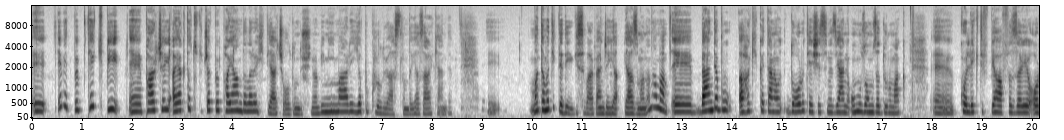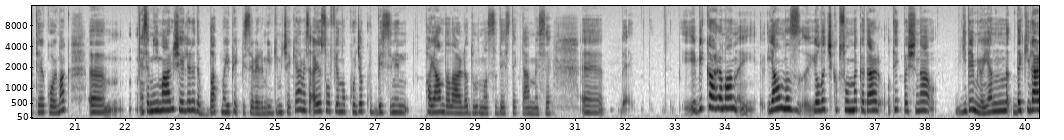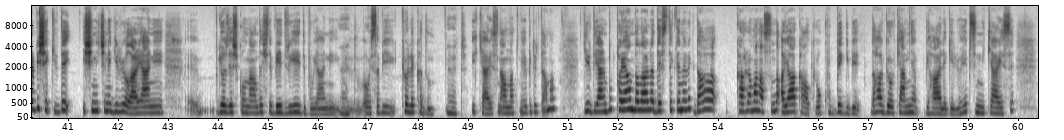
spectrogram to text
ee, evet böyle tek bir e, parçayı ayakta tutacak böyle payandalara ihtiyaç olduğunu düşünüyorum. Bir mimari yapı kuruluyor aslında yazarken de. E, matematikle de ilgisi var bence ya, yazmanın ama e, bende bu hakikaten doğru teşhisiniz yani omuz omuza durmak, e, kolektif bir hafızayı ortaya koymak. E, mesela mimari şeylere de bakmayı pek bir severim, ilgimi çeker. Mesela Ayasofya'nın o koca kubbesinin payandalarla durması, desteklenmesi. E, bir kahraman e, yalnız yola çıkıp sonuna kadar o tek başına gidemiyor. Yanındakiler bir şekilde işin içine giriyorlar. Yani e, gözyaşı konağında işte Bedriye'ydi bu yani. Evet. Oysa bir köle kadın evet. hikayesini anlatmayabilirdi ama girdi. Yani bu payandalarla desteklenerek daha kahraman aslında ayağa kalkıyor. O kubbe gibi daha görkemli bir hale geliyor. Hepsinin hikayesi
